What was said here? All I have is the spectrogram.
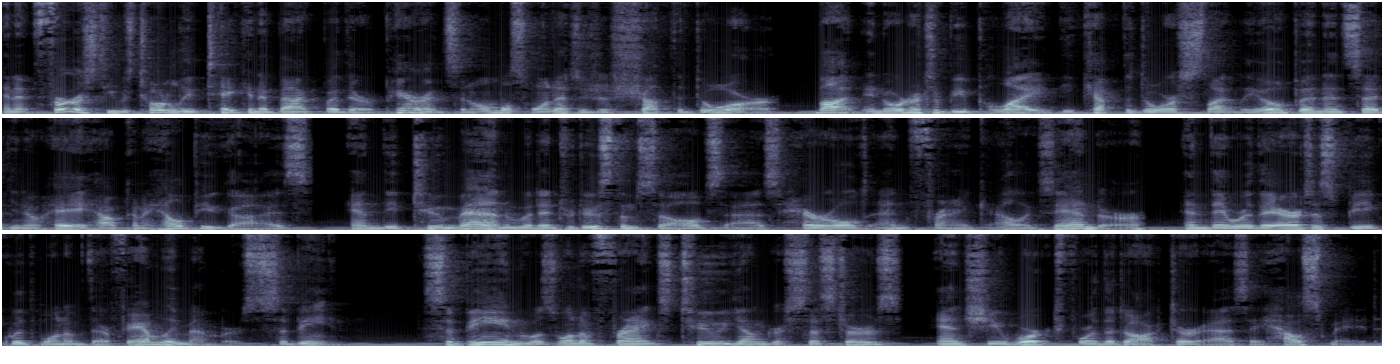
And at first, he was totally taken aback by their appearance and almost wanted to just shut the door. But in order to be polite, he kept the door slightly open and said, you know, hey, how can I help you guys? And the two men would introduce themselves as Harold and Frank Alexander, and they were there to speak with one of their family members, Sabine. Sabine was one of Frank's two younger sisters, and she worked for the doctor as a housemaid.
